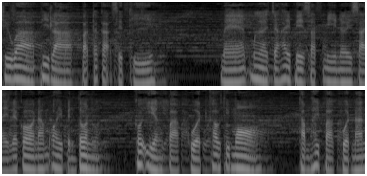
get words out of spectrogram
ชื่อว่าพิลาปัตกะเศรษฐี แม้เมื่อจะให้เภสัชมีเนยใสและก็น้ำอ้อยเป็นต้น ก็เอียงปากขวดเข้าที่หม้อทำให้ปากขวดนั้น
